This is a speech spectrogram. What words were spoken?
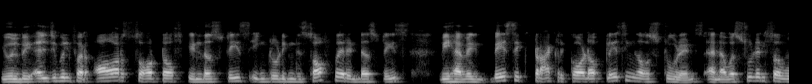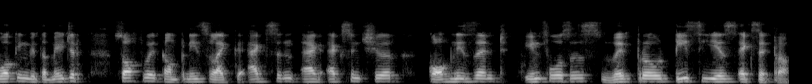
You will be eligible for all sort of industries, including the software industries. We have a basic track record of placing our students and our students are working with the major software companies like Accenture, Cognizant, Infosys, Wipro, TCS, etc.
